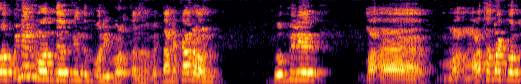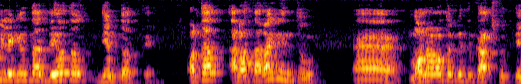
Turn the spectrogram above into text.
কপিলের মধ্যেও কিন্তু পরিবর্তন হবে। তার কারণ কপিলের মাথাটা কপিলে কিন্তু তার দেহ তো দেবদত্তের অর্থাৎ আলা তারা কিন্তু আহ, মনের মতো কিন্তু কাজ করতে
